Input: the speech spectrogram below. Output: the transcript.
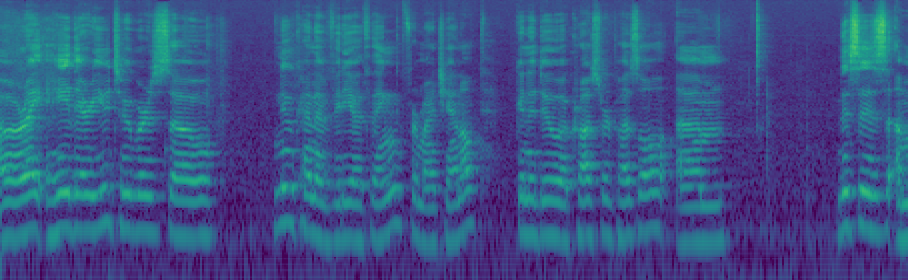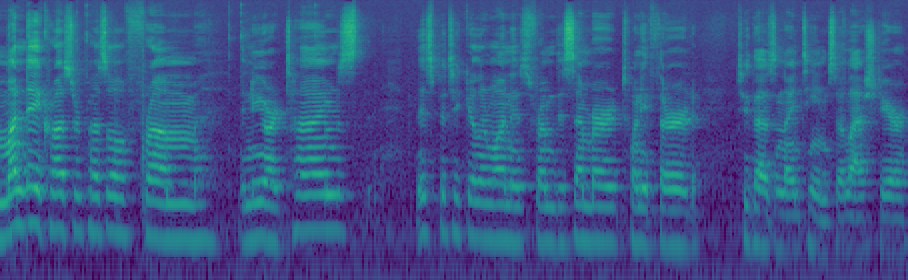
Alright, hey there YouTubers, so new kind of video thing for my channel. Gonna do a crossword puzzle. Um, this is a Monday crossword puzzle from the New York Times. This particular one is from December 23rd, 2019, so last year.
